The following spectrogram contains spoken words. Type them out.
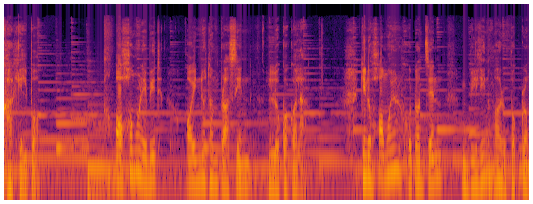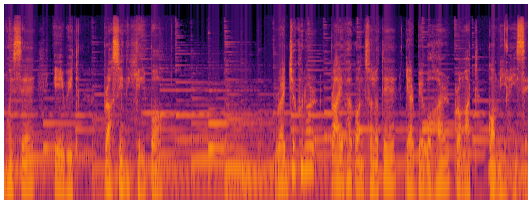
মুখা শিল্প অসমৰ এবিধ অন্যতম প্ৰাচীন লোককলা। কিন্তু সময়ৰ সোঁতত যেন বিলীন হোৱাৰ উপক্ৰম হৈছে এইবিধ প্ৰাচীন শিল্প। ৰাজ্যখনৰ প্ৰায়ভাগ অঞ্চলতে ইয়াৰ ব্যৱহাৰ ক্ৰমাৎ কমি আহিছে।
